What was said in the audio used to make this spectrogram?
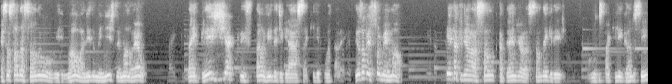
essa saudação do irmão ali, do ministro Emanuel, da Igreja Cristã Vida de Graça, aqui de Porto Alegre. Deus abençoe, meu irmão. Ele está pedindo oração no caderno de oração da igreja. Vamos estar aqui ligando, sim,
